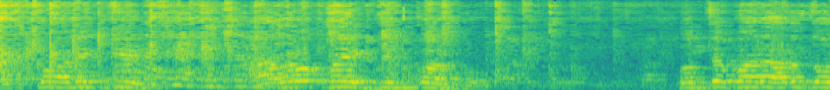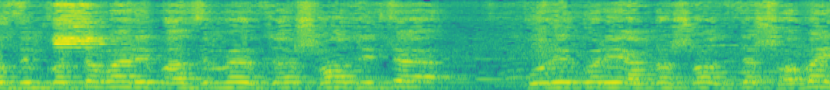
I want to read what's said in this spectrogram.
আজকে অনেক দিন আরও কয়েকদিন করব। করতে পারে, আরও দশ দিন করতে পারি, পাঁচ দিন সহযোগিতা করে করে আমরা সহযোগিতা সবাই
